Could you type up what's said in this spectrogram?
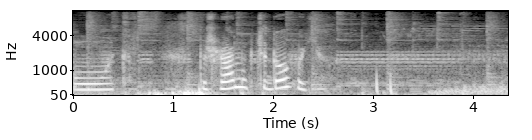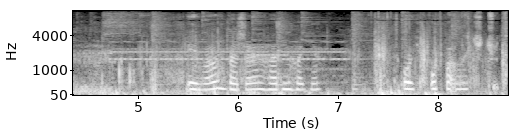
От. Тож ранок чудовий. І вам бажаю гарного дня. Ой, упала чуть-чуть.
